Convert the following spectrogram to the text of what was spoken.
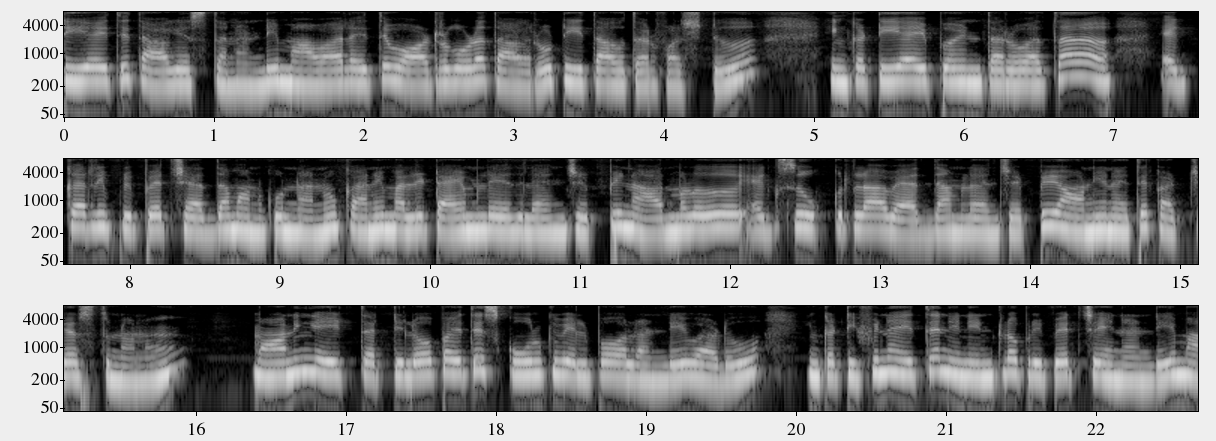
టీ అయితే తాగేస్తానండి. మా వారైతే వాటర్ కూడా తాగరు టీ తాగుతారు ఫస్ట్. ఇంకా టీ అయిపోయిన తర్వాత ఎగ్ కర్రీ ప్రిపేర్ చేద్దాం అనుకున్నాను కానీ మళ్ళీ టైం లేదులే అని చెప్పి నార్మల్ ఎగ్స్ ఉక్కులా వేద్దాంలే అని చెప్పి ఆనియన్ అయితే కట్ చేస్తున్నాను. మార్నింగ్ ఎయిట్ థర్టీ లోపు అయితే స్కూల్కి వెళ్ళిపోవాలండి వాడు. ఇంకా టిఫిన్ అయితే నేను ఇంట్లో ప్రిపేర్ చేయనండి. మా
